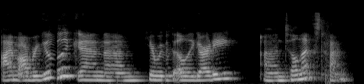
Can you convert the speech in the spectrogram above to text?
I'm Aubrey Gulick, and I'm here with Ellie Gardey. Until next time.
